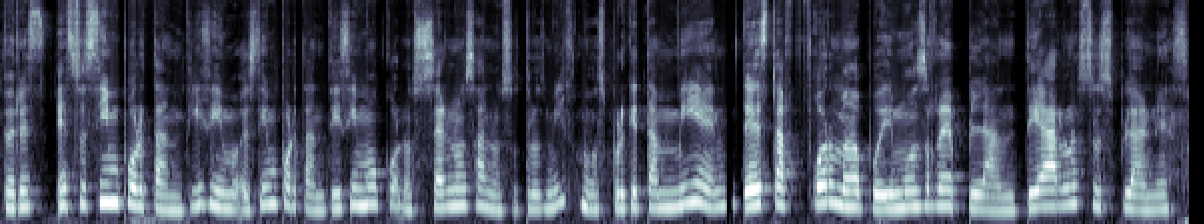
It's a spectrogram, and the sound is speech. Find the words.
Pero eso es importantísimo, es importantísimo conocernos a nosotros mismos, porque también de esta forma pudimos replantear nuestros planes,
